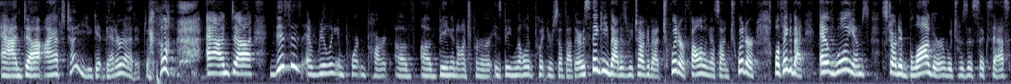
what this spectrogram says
And uh, I have to tell you, you get better at it. and uh, this is a really important part of, of being an entrepreneur, is being willing to put yourself out there. I was thinking about, as we talked about Twitter, following us on Twitter, well, think about it. Ev Williams started Blogger, which was a success.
